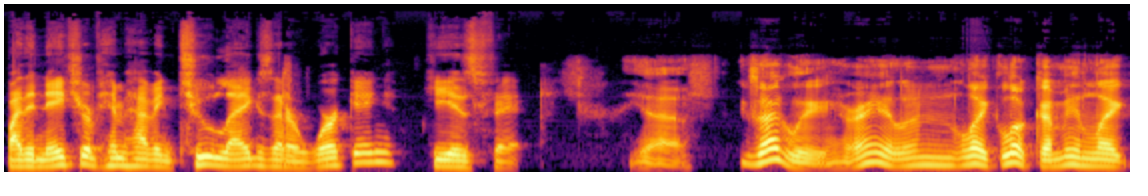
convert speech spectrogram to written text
by the nature of him having two legs that are working, he is fit. Yeah, exactly. Right. And like, look, I mean, like,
